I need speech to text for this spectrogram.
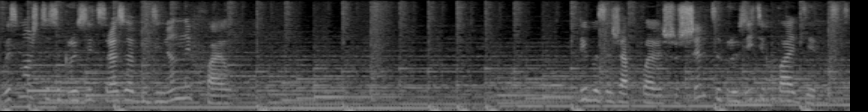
вы сможете загрузить сразу объединенный файл либо зажав клавишу Shift загрузить их по отдельности.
